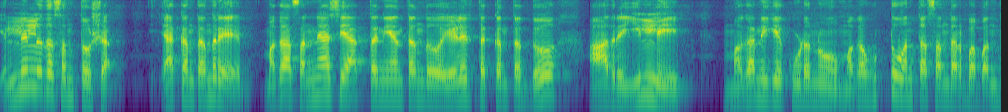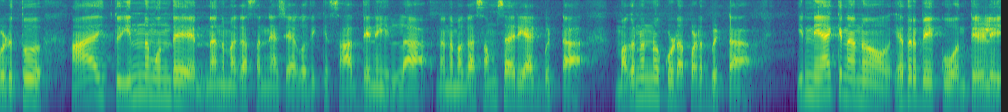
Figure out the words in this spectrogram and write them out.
ಎಲ್ಲಿಲ್ಲದ ಸಂತೋಷ. ಯಾಕಂತಂದರೆ ಮಗ ಸನ್ಯಾಸಿ ಆಗ್ತಾನೆ ಅಂತಂದು ಹೇಳಿರ್ತಕ್ಕಂಥದ್ದು, ಆದರೆ ಇಲ್ಲಿ ಮಗನಿಗೆ ಕೂಡ ಮಗ ಹುಟ್ಟುವಂಥ ಸಂದರ್ಭ ಬಂದ್ಬಿಡ್ತು. ಆಯಿತು, ಇನ್ನು ಮುಂದೆ ನನ್ನ ಮಗ ಸನ್ಯಾಸಿ ಆಗೋದಕ್ಕೆ ಸಾಧ್ಯನೇ ಇಲ್ಲ. ನನ್ನ ಮಗ ಸಂಸಾರಿ ಆಗಿಬಿಟ್ಟ, ಮಗನನ್ನು ಕೂಡ ಪಡೆದ್ಬಿಟ್ಟ. ಇನ್ನು ಯಾಕೆ ನಾನು ಹೆದರಬೇಕು ಅಂತೇಳಿ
